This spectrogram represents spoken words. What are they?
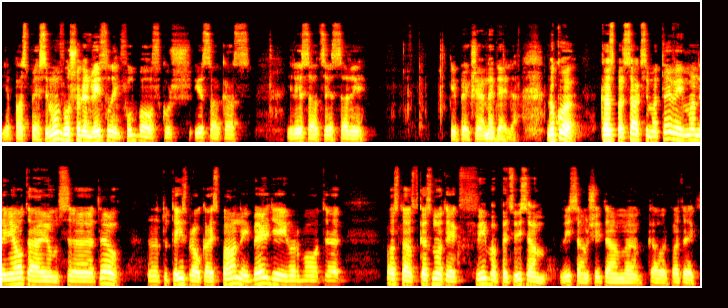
ja paspēsim. Un būs šodien virslīga futbols, kurš iesākās, ir iesācies arī iepriekšējā nedēļā. Nu ko, kas par sāksim ar tevi? Man ir jautājums eh, tev. Tu te izbraukāji Spāniju, Beļģiju, varbūt eh, pastāst, kas notiek FIBA pēc visām, visām šitām, eh, kā var pateikt,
